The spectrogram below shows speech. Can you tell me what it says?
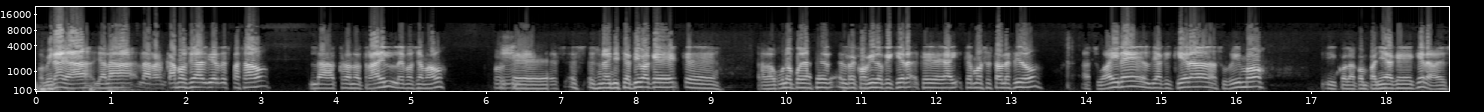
Pues mira, ya, ya la, la arrancamos ya el viernes pasado, la Chrono Trail, le hemos llamado, porque es, es, es, una iniciativa que, que cada uno puede hacer el recorrido que quiera, que, hay, que hemos establecido, a su aire, el día que quiera, a su ritmo y con la compañía que quiera. Es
